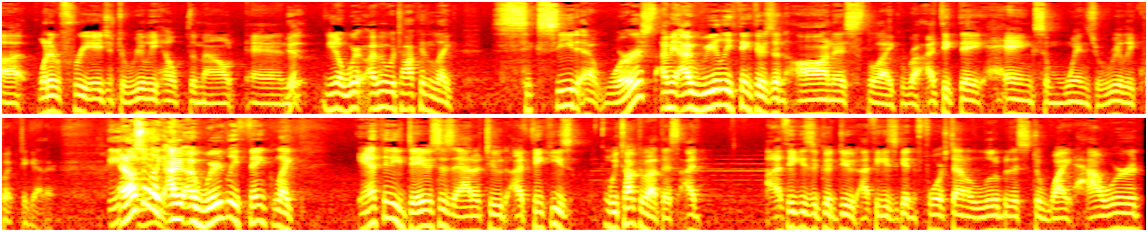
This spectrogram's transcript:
Uh, whatever free agent to really help them out, and Yeah. you know, we're I mean, we're talking like six seed at worst. I mean, I really think there's an honest like. I think they hang some wins really quick together. And, also, like, I, I weirdly think like Anthony Davis's attitude. I think he's. We talked about this. I, I think he's a good dude. I think he's getting forced down a little bit of this Dwight Howard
